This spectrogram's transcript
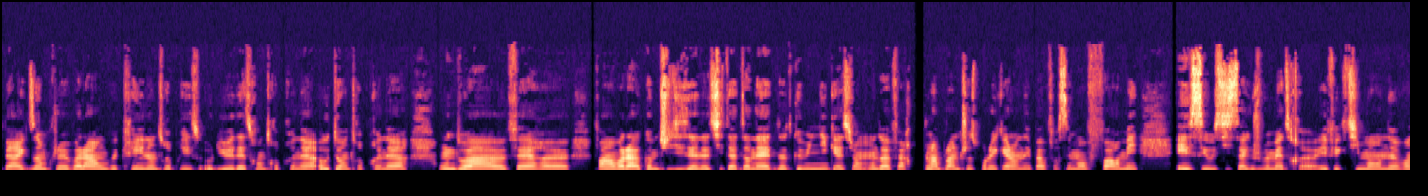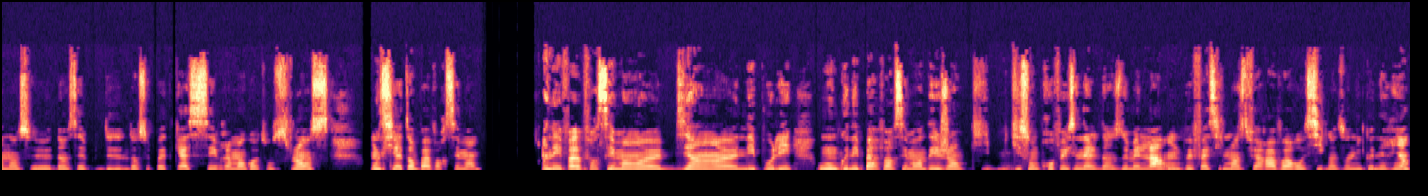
par exemple, voilà, on veut créer une entreprise au lieu d'être entrepreneur, auto-entrepreneur, on doit faire, enfin voilà, comme tu disais, notre site internet, notre communication, on doit faire plein plein de choses pour lesquelles on n'est pas forcément formé. Et c'est aussi ça que je veux mettre effectivement en avant dans ce dans ce dans ce podcast, c'est vraiment quand on se lance, on s'y attend pas forcément on n'est pas forcément bien épaulé ou on connaît pas forcément des gens qui, qui sont professionnels dans ce domaine-là. On peut facilement se faire avoir aussi quand on n'y connaît rien.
